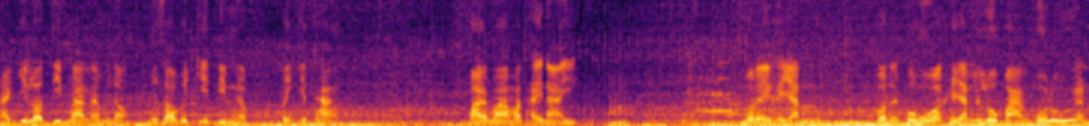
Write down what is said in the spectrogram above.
หากินรถตีนบ้านนะพี่น้องมือเศร้าไปเก็บดินครับ ไปเก็บทั้ง บายมามาไถหน้าอีกบ่ได้ขยันบ่ได้บ่ฮู้ว่าขยันหรือโลภมากบ่รู้กัน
